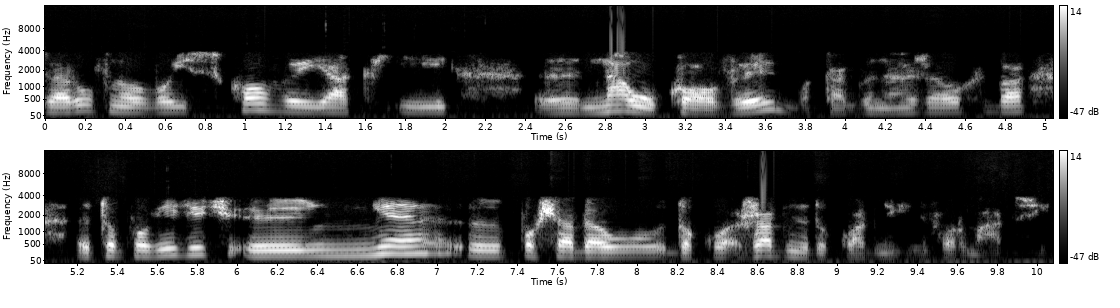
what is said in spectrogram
zarówno wojskowy, jak i naukowy, bo tak by należało chyba to powiedzieć, nie posiadał żadnych dokładnych informacji.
